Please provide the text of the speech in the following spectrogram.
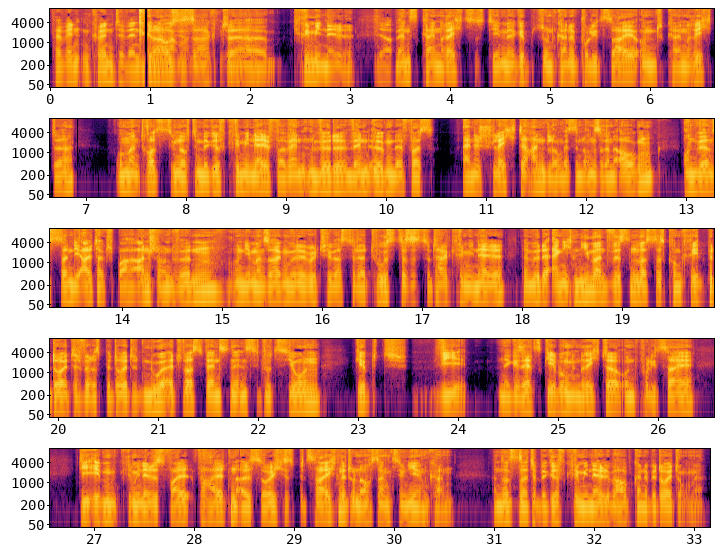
verwenden könnte, wenn genau sie sagt äh, kriminell. Ja. Wenn es kein Rechtssystem mehr gibt und keine Polizei und keinen Richter, und man trotzdem noch den Begriff kriminell verwenden würde, wenn irgendetwas eine schlechte Handlung ist in unseren Augen und wir uns dann die Alltagssprache anschauen würden und jemand sagen würde, Richie, was du da tust, das ist total kriminell, dann würde eigentlich niemand wissen, was das konkret bedeutet, weil das bedeutet nur etwas, wenn es eine Institution gibt, wie eine Gesetzgebung, einen Richter und Polizei, die eben kriminelles Verhalten als solches bezeichnet und auch sanktionieren kann. Ansonsten hat der Begriff kriminell überhaupt keine Bedeutung mehr.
